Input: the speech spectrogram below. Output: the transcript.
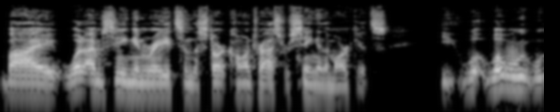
by what I'm seeing in rates and the stark contrast we're seeing in the markets. What what,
